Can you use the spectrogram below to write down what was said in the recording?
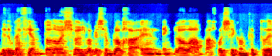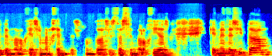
educación. Todo eso es lo que se engloba, en, engloba bajo ese concepto de tecnologías emergentes. Son todas estas tecnologías que necesitan,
